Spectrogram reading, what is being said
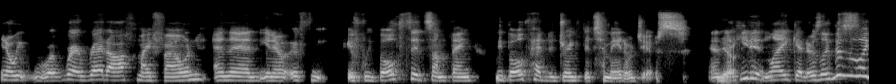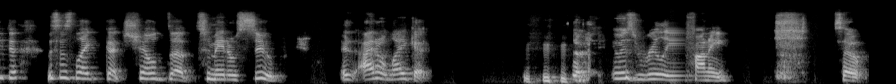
you know, we, we read off my phone, and then, you know, if we if we both did something, we both had to drink the tomato juice, and yeah. he didn't like it. It was like this is like the this is like a chilled uh, tomato soup. I don't like it. so it was really funny. So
